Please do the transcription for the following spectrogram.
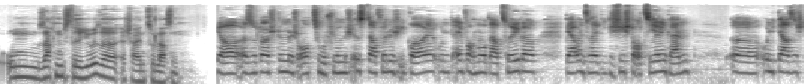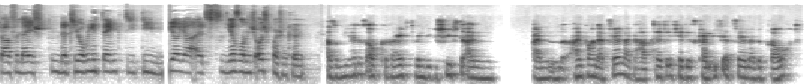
um Sachen mysteriöser erscheinen zu lassen. Ja, also da stimme ich auch zu. Für mich ist der völlig egal und einfach nur der Zeuge, der uns halt die Geschichte erzählen kann. Äh, und der sich da vielleicht eine Theorie denkt, die, die wir ja als Leser nicht aussprechen können. Also mir hätte es auch gereicht, wenn die Geschichte einen, einen einfachen Erzähler gehabt hätte. Ich hätte jetzt keinen Ich-Erzähler gebraucht.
